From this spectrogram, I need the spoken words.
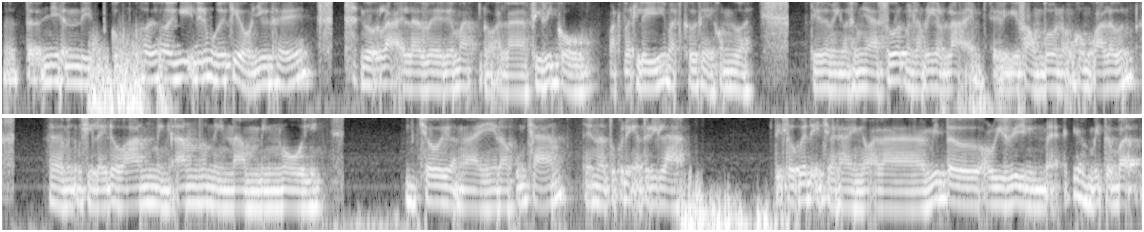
Ờ, Tất nhiên thì cũng hơi hơi nghĩ đến một cái kiểu như thế. Ngược lại là về cái mặt gọi là physical mặt vật lý mặt cơ thể con người. Thì giờ mình ở trong nhà suốt mình làm đi làm lại tại vì cái phòng tôi nó cũng không quá lớn. Bây giờ mình cũng chỉ lấy đồ ăn mình ăn rồi mình nằm mình ngồi chơi cả ngày nó cũng chán thế nên là tôi quyết định là tôi đi làm thì tôi quyết định trở thành gọi là Mr. Origin mẹ kiểu Mr. Bận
